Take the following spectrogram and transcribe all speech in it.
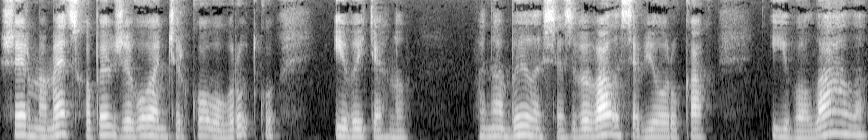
Шермамець схопив живу ганчіркову грудку і витягнув. Вона билася, звивалася в його руках і волала,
